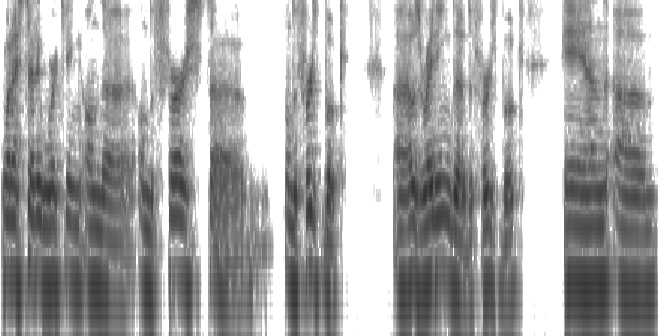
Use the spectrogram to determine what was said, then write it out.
when I started working on the on the first uh, on the first book, uh, I was writing the the first book, and um,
